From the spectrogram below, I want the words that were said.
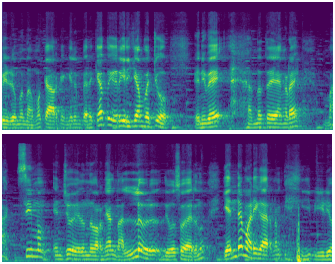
വീഴുമ്പോൾ നമുക്ക് ആർക്കെങ്കിലും പെരക്കകത്ത് കയറിയിരിക്കാൻ പറ്റുമോ? എനിവേ അന്നത്തെ ഞങ്ങളുടെ മാക്സിമം എൻജോയ് ചെയ്തെന്ന് പറഞ്ഞാൽ നല്ലൊരു ദിവസമായിരുന്നു. എന്റെ മടി കാരണം ഈ വീഡിയോ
